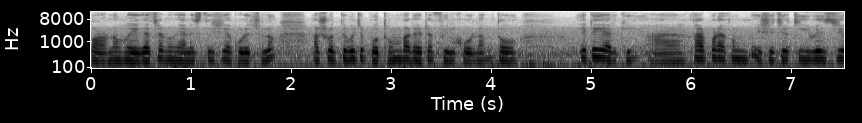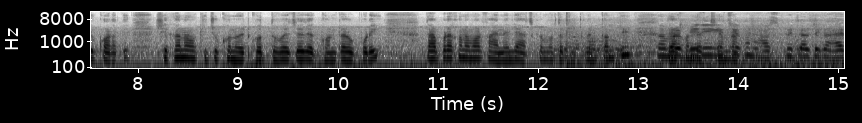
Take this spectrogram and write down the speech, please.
করানো হয়ে গেছে এবং অ্যানেস্থেশিয়া করেছিল। আর সত্যি বলছি প্রথমবার এটা ফিল করলাম। তো এটাই আর কি। আর তারপর এখন এসেছি হচ্ছে ইউএসজিও করাতে। সেখানেও কিছুক্ষণ ওয়েট করতে হয়েছে এক ঘণ্টার উপরেই। তারপর এখন আমার ফাইনালি আজকের মতো ট্রিটমেন্ট কমপ্লিট গেছি এখন হসপিটাল থেকে। হায়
